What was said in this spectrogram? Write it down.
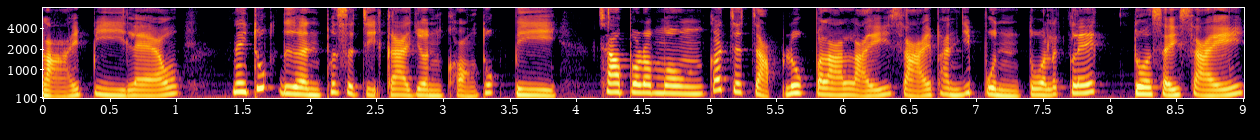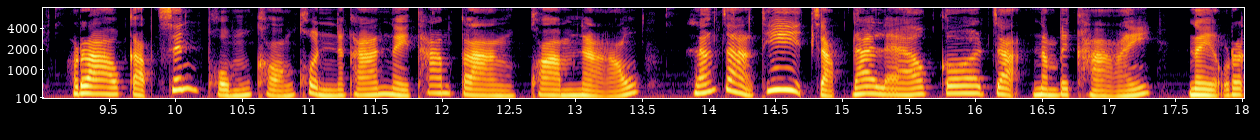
หลายปีแล้ว ในทุกเดือนพฤศจิกายนของทุกปี ชาวประมงก็จะจับลูกปลาไหลสายพันธุ์ญี่ปุ่นตัวเล็ก ตัวใส ๆ ราวกับเส้นผมของคนนะคะในท่ามกลางความหนาว หลังจากที่จับได้แล้วก็จะนำไปขายในรา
